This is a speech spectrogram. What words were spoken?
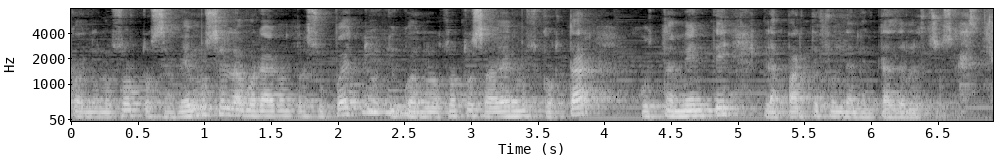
cuando nosotros sabemos elaborar un presupuesto y cuando nosotros sabemos cortar justamente la parte fundamental de nuestros gastos.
